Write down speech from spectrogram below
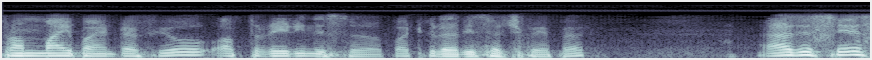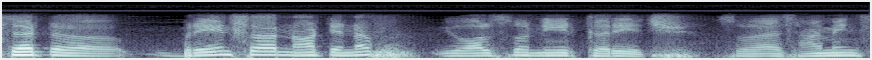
from my point of view after reading this uh, particular research paper. As it says that uh, brains are not enough, you also need courage. So as Hammings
